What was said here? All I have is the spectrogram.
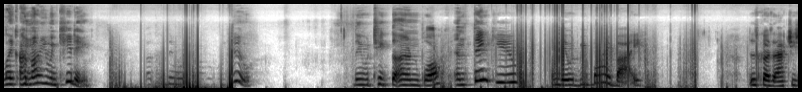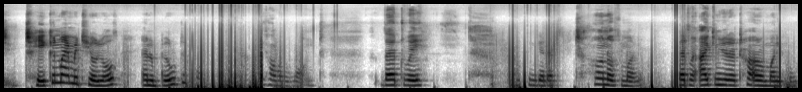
like I'm not even kidding. That's what they would probably do. They would take the iron block and thank you and they would be bye bye. This guy's actually taken my materials and built it exactly how I want. That way I can get a ton of money. That way I can get a ton of money from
